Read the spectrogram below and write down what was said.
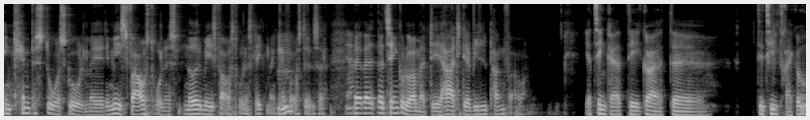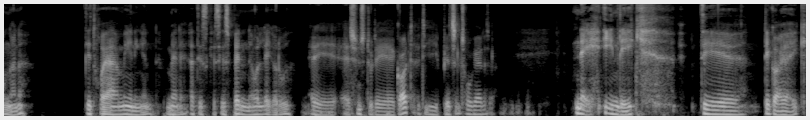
en kæmpe stor skål med det mest farvestrålende, noget af det mest farvestrålende slik, man kan mm. forestille sig. Ja. Hvad, hvad, hvad tænker du om, at det har de der vilde pangfarver? Jeg tænker, at det gør, at øh, det tiltrækker ungerne. Det tror jeg er meningen med det, at det skal se spændende og lækkert ud. Er det, synes du, det er godt, at de bliver tiltrukket af det så? Nej, egentlig ikke. Det, det gør jeg ikke.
